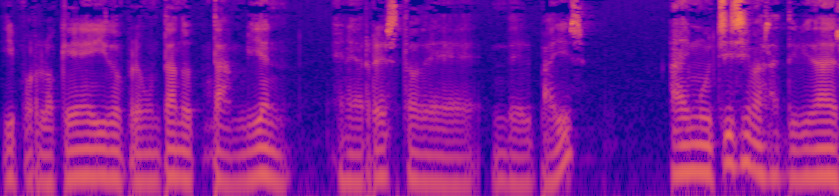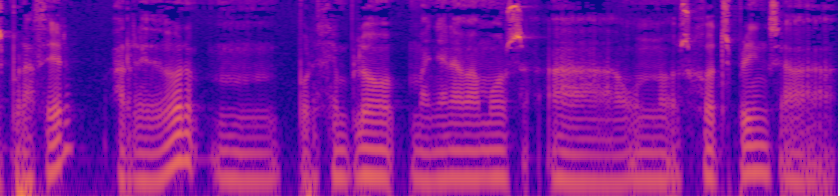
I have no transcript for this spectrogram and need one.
y por lo que he ido preguntando también en el resto del país. Hay muchísimas actividades por hacer alrededor. Mm, por ejemplo, mañana vamos a unos hot springs, a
